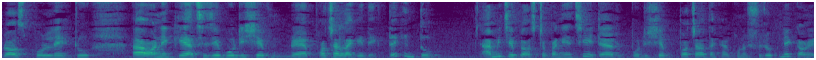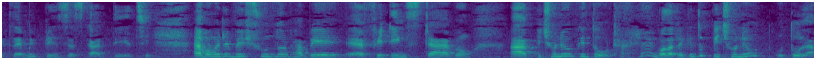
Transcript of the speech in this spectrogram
ব্লাউজ পরলে একটু অনেকে আছে যে বডি শেপ পচা লাগে দেখতে, কিন্তু আমি যে ব্লাউজটা বানিয়েছি, এটার বডি শেপ পচা দেখার কোনো সুযোগ নেই, কারণ এটাতে আমি প্রিন্সেস কাট দিয়েছি। এবং এটা বেশ সুন্দরভাবে ফিটিংসটা এবং পিছনেও কিন্তু ওঠা হ্যাঁ গলাটা কিন্তু পিছনেও তোলা।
